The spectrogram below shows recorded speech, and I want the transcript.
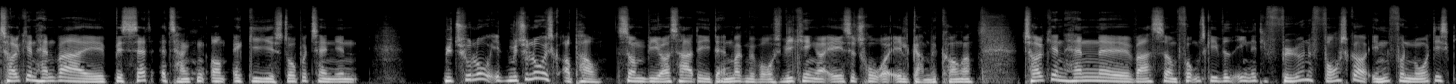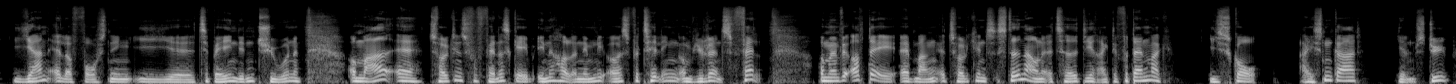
Tolkien han var øh, besat af tanken om at give Storbritannien mytolo- et mytologisk ophav, som vi også har det i Danmark med vores vikinger, asetro og gamle konger. Tolkien han øh, var, som få måske ved, en af de førende forskere inden for nordisk jernalderforskning i, øh, tilbage i 1920'erne. Og meget af Tolkiens forfatterskab indeholder nemlig også fortællingen om Jyllands fald, og man vil opdage, at mange af Tolkiens stednavne er taget direkte fra Danmark. Isgård, Isengard, Hjelmstyb,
